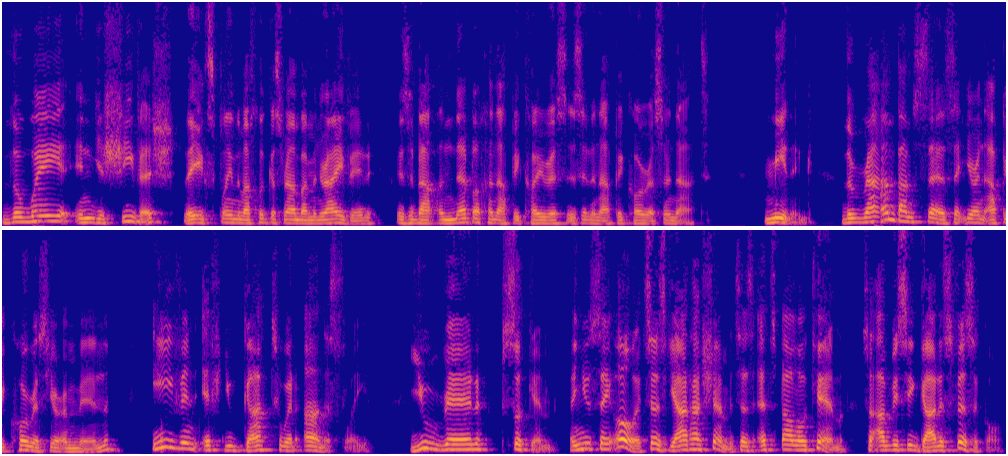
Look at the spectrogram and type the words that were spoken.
The way in Yeshivish they explain the Machlukas Rambam and Ravid is about a Nebuch and Apikoris, is it an Apikoris or not? Meaning, the Rambam says that you're an Apikoris, you're a min, even if you got to it honestly. You read Psukim and you say, oh, it says Yad Hashem, it says Etzba Lokim, so obviously God is physical.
